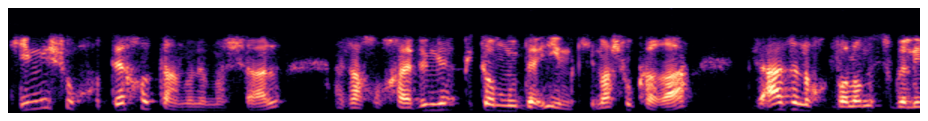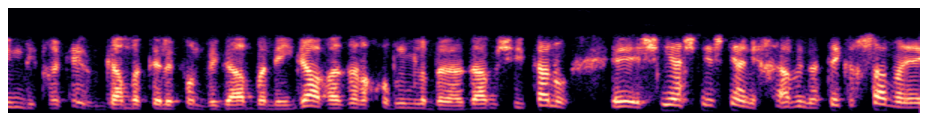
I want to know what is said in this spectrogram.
כי אם מישהו חותך אותנו למשל, אז אנחנו חייבים להיות פתאום מודעים, כי משהו קרה, ואז אנחנו כבר לא מסוגלים להתרכז גם בטלפון וגם בנהיגה, ואז אנחנו אומרים לבן אדם שאיתנו, אה, שנייה, שנייה, שנייה, אני חייב לנתק עכשיו, אה,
